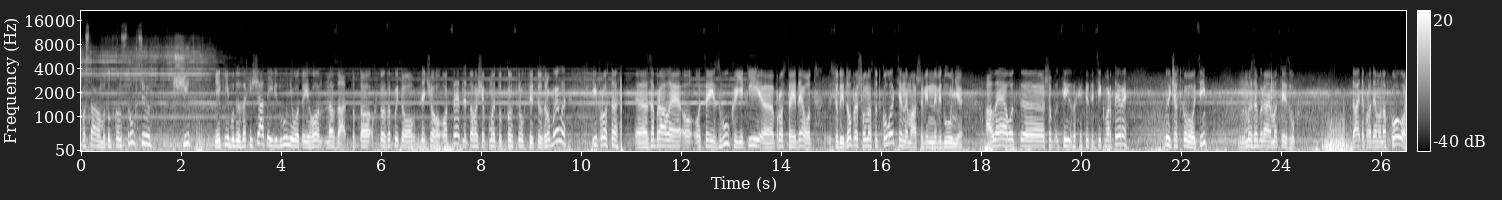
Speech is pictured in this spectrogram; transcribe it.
поставимо тут конструкцію, щит, який буде захищати і відлунювати його назад. Тобто, хто запитував, для чого оце, для того, щоб ми тут конструкцію цю зробили і просто забрали оцей звук, який е, просто йде от сюди. Добре, що у нас тут колодця нема, що він не відлунює. Але от е, щоб ці захистити ці квартири, ну і частково оці, ми забираємо цей звук. Давайте пройдемо навколо.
